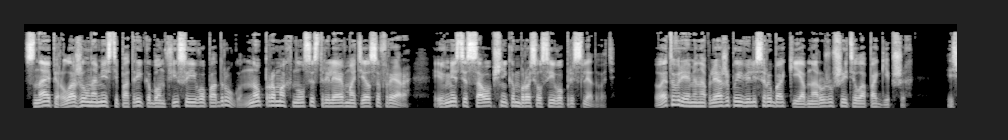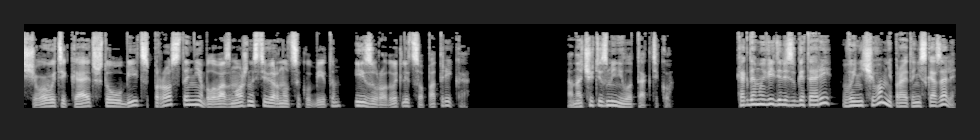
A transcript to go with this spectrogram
Снайпер уложил на месте Патрика Бонфиса и его подругу, но промахнулся, стреляя в Матиаса Фрера, и вместе с сообщником бросился его преследовать. В это время на пляже появились рыбаки, обнаружившие тела погибших, из чего вытекает, что у убийц просто не было возможности вернуться к убитым и изуродовать лицо Патрика. Она чуть изменила тактику. «Когда мы виделись в Гатари, вы ничего мне про это не сказали?»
